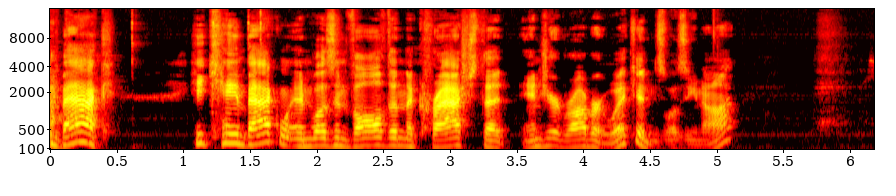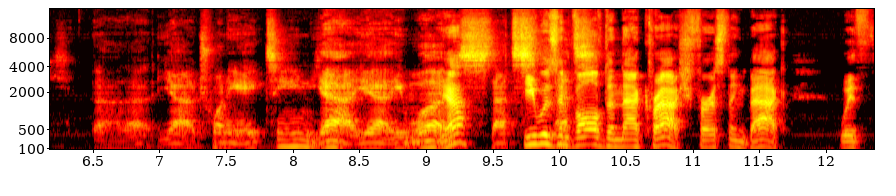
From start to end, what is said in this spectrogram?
came back. He came back and was involved in the crash that injured Robert Wickens, was he not? Uh, that, yeah, 2018. Yeah, yeah, he was. Yeah, That's he was that's- involved in that crash first thing back with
